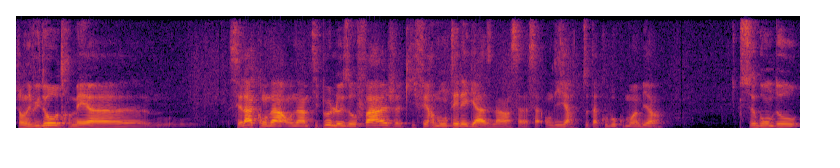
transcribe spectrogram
j'en ai vu d'autres, mais euh, c'est là qu'on a, on a un petit peu l'œsophage qui fait remonter les gaz. Là, hein. on digère tout à coup beaucoup moins bien. Secondo,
